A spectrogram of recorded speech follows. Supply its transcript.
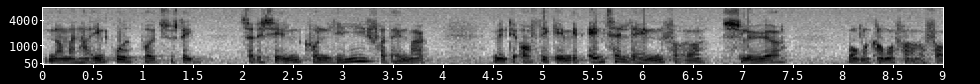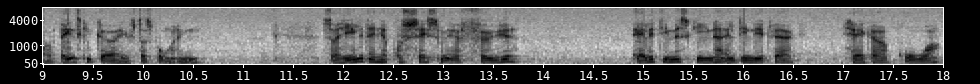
når man har indbrud på et system, så er det sjældent kun lige fra Danmark, men det er ofte igennem et antal lande for at sløre, hvor man kommer fra, og for at vanskeliggøre eftersporingen. Så hele den her proces med at følge alle de maskiner, alle de netværk, hacker bruger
